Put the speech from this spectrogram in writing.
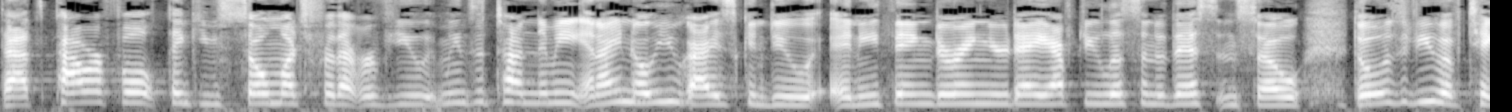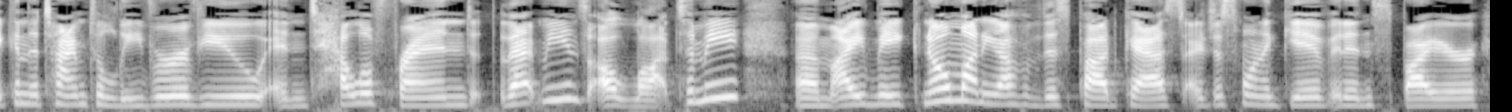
that's powerful. Thank you so much for that review. It means a ton to me. And I know you guys can do anything during your day after you listen to this. And so, those of you who have taken the time to leave a review and tell a friend, that means a lot to me. Um, I make no money off of this podcast. I just want to give and inspire better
